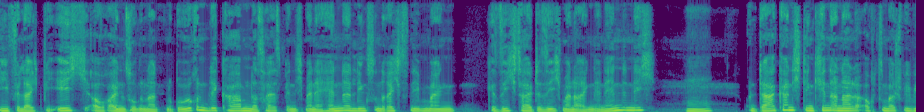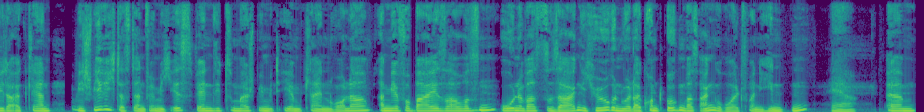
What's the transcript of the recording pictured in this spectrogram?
Die vielleicht wie ich auch einen sogenannten Röhrenblick haben. Das heißt, wenn ich meine Hände links und rechts neben mein Gesicht halte, sehe ich meine eigenen Hände nicht. Und da kann ich den Kindern halt auch zum Beispiel wieder erklären, wie schwierig das dann für mich ist, wenn sie zum Beispiel mit ihrem kleinen Roller an mir vorbeisausen, ohne was zu sagen. Ich höre nur, da kommt irgendwas angerollt von hinten. Ja. Ähm,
